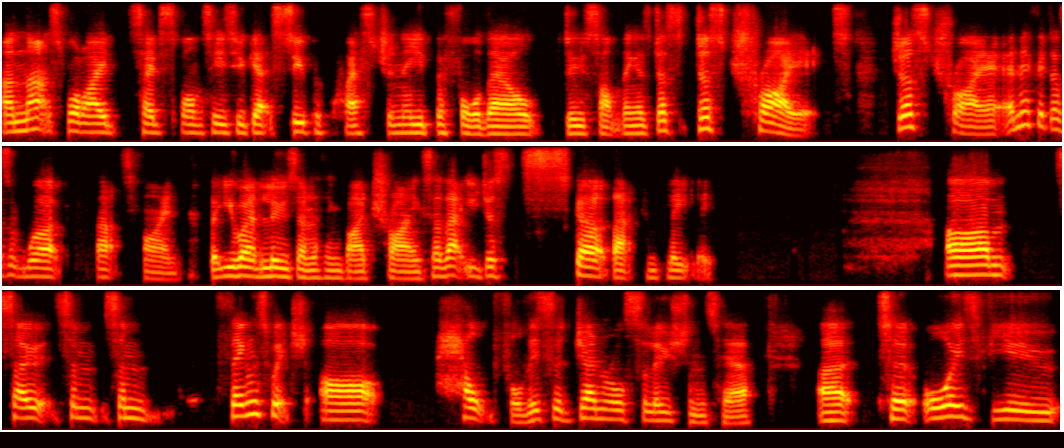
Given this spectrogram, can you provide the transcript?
And that's what I say to sponsees who get super questiony before they'll do something is just just try it. Just try it. And if it doesn't work, that's fine. But you won't lose anything by trying. So that you just skirt that completely. Um, so some some things which are helpful. These are general solutions here. Uh, to always view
